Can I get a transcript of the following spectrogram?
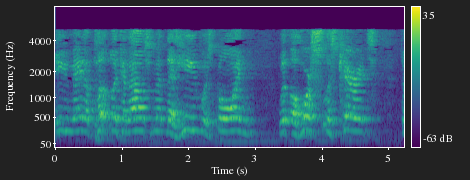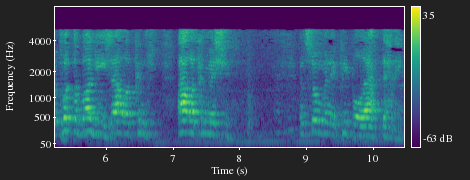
he made a public announcement that he was going with a horseless carriage to put the buggies out of, con- out of commission. And so many people laughed at him.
